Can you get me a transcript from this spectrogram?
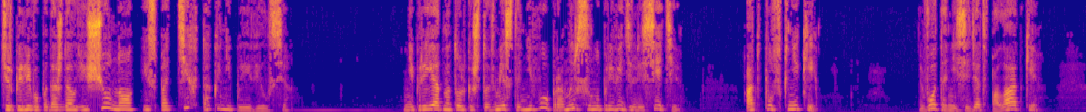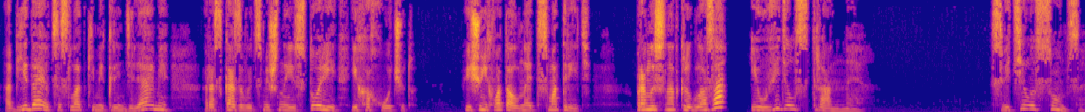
Терпеливо подождал еще, но из-под тих так и не появился. Неприятно только, что вместо него Пронырсону привиделись эти отпускники. Вот они сидят в палатке, объедаются сладкими кренделями, рассказывают смешные истории и хохочут. Еще не хватало на это смотреть. Пронырсон открыл глаза и увидел странное. Светило солнце.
